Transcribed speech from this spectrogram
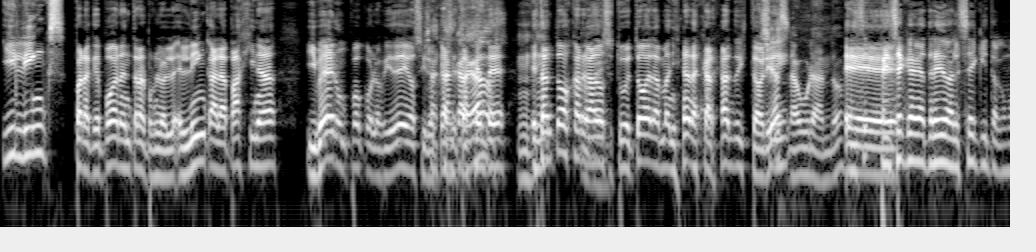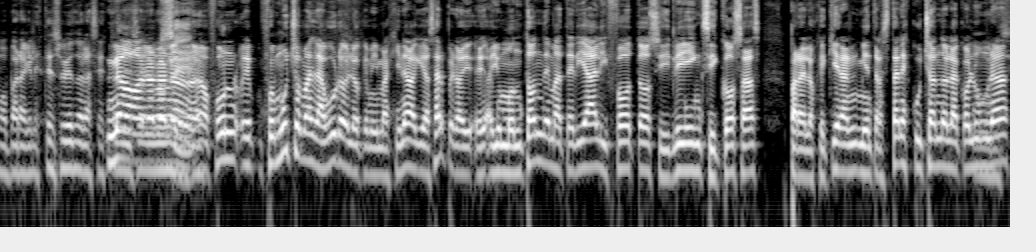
y links para que puedan entrar. Por ejemplo, el link a la página y ver un poco los videos y ¿Ya lo que hace esta gente. Están todos cargados, estuve toda la mañana cargando historias. Laburando. Eh, Pensé que había traído al séquito como para que le estén subiendo las estrellas. no, no, no, no, Sí. no, no, Fue, un- eh, fue mucho más laburo de lo que me imaginaba que iba a ser, pero hay, eh, hay un montón de material y fotos y links y cosas para los que quieran, mientras están escuchando la columna,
